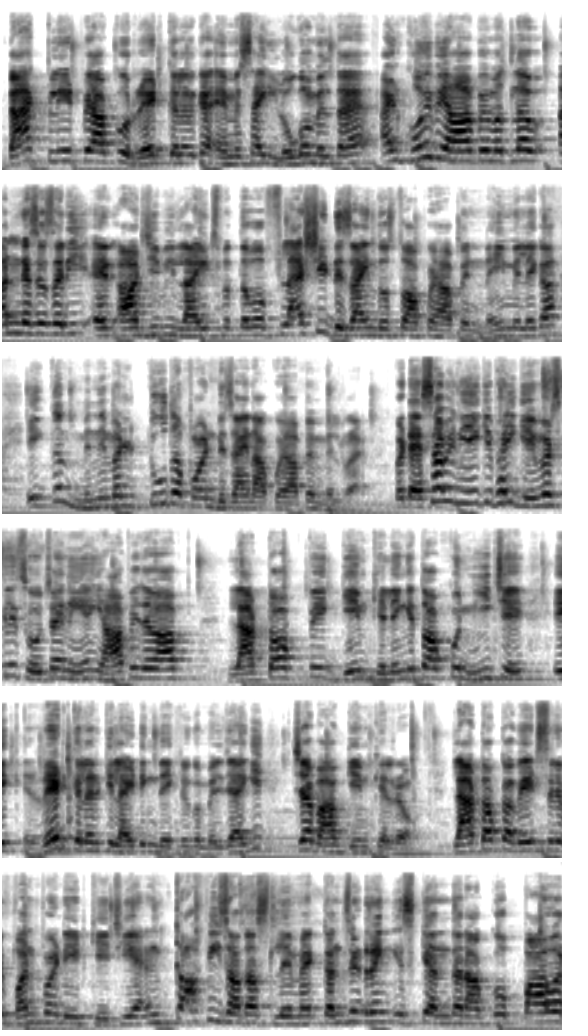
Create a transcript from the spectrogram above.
बैक प्लेट पे आपको रेड कलर का एमएसआई लोगो मिलता है एंड कोई भी यहाँ पे मतलब अननेसेसरी आरजीबी लाइट्स मतलब वो फ्लैशी डिज़ाइन दोस्तों आपको यहाँ पे नहीं मिलेगा। एकदम minimal to the point design आपको यहाँ पे मिल रहा है। बट ऐसा भी नहीं है कि भाई गेमर्स के लिए सोचा नहीं है। यहाँ पे जब आप लैपटॉप पे गेम खेलेंगे तो आपको नीचे एक रेड कलर की लाइटिंग देखने को मिल जाएगी जब आप गेम खेल रहे हो। लैपटॉप का वेट सिर्फ़ 1.8 पॉइंट है एंड काफ़ी ज़्यादा स्लिम है कंसिडरिंग इसके अंदर आपको पावर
